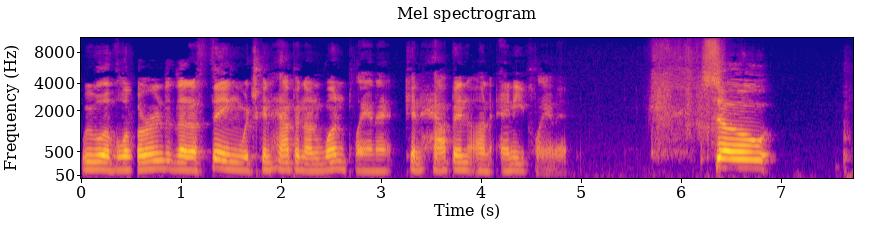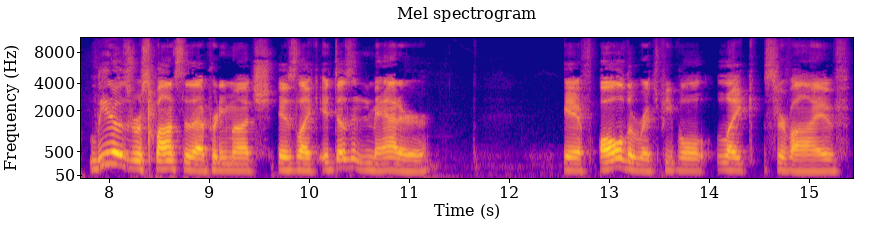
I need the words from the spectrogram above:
We will have learned that a thing which can happen on one planet can happen on any planet. So, Leto's response to that pretty much is like it doesn't matter if all the rich people like survive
